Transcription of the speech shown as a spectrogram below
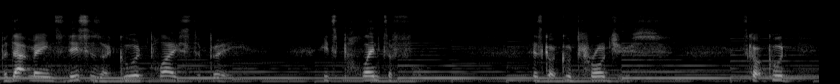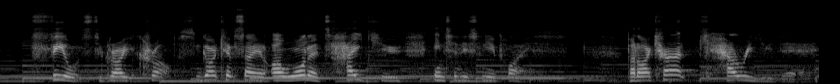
but that means this is a good place to be. It's plentiful. It's got good produce. It's got good fields to grow your crops. And God kept saying, I want to take you into this new place, but I can't carry you there.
